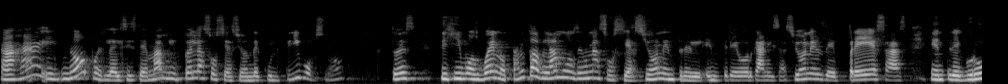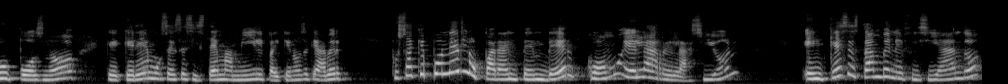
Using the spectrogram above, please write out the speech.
Ajá, y no, pues el sistema milpa es la asociación de cultivos, ¿no? Entonces dijimos, bueno, tanto hablamos de una asociación entre, entre organizaciones de empresas, entre grupos, ¿no? Que queremos ese sistema milpa y que no sé qué. A ver, pues hay que ponerlo para entender cómo es la relación, en qué se están beneficiando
